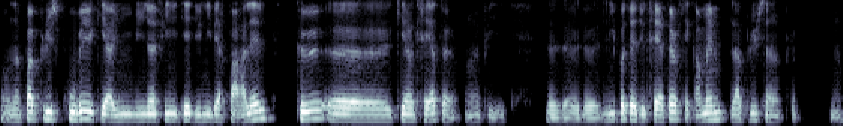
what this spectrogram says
on n'a pas plus prouvé qu'il y a une, une infinité d'univers parallèles que euh, qu'il y a un créateur. hein. Puis l'hypothèse du créateur, c'est quand même la plus simple. hein.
